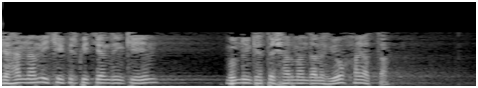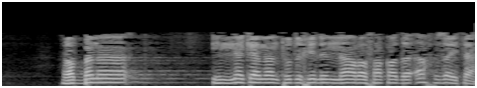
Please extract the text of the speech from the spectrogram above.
jahannamni ichiga kirib ketgandan keyin bundan katta sharmandalik yo'q hayotda robbana إنك من تدخل النار فقد أخزيته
